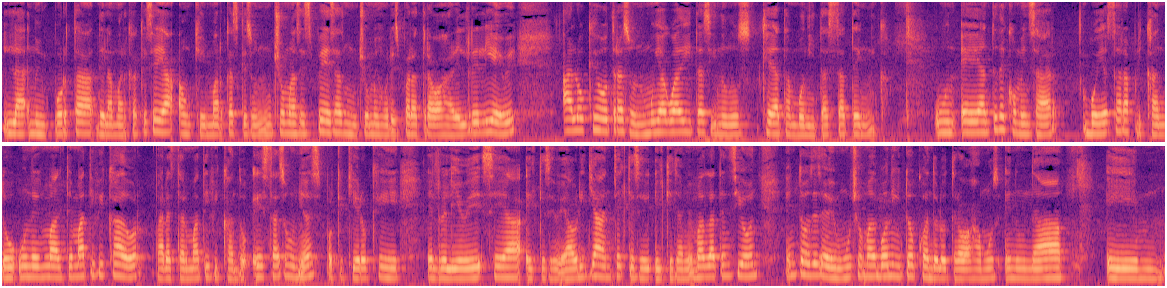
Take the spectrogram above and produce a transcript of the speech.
la, no importa de la marca que sea, aunque hay marcas que son mucho más espesas, mucho mejores para trabajar el relieve, a lo que otras son muy aguaditas y no nos queda tan bonita esta técnica. Eh, antes de comenzar voy a estar aplicando un esmalte matificador para estar matificando estas uñas porque quiero que el relieve sea el que se vea brillante, el que, se, el que llame más la atención. Entonces se ve mucho más bonito cuando lo trabajamos en una... Em,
